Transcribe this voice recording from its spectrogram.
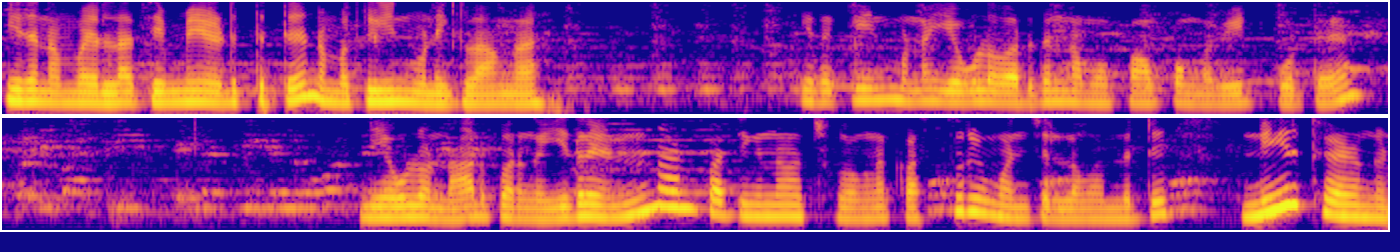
இதை நம்ம எல்லாத்தையுமே எடுத்துட்டு நம்ம க்ளீன் பண்ணிக்கலாங்க. இதை க்ளீன் பண்ணால் எவ்வளோ வருதுன்னு நம்ம பார்ப்போங்க வெயிட் போட்டு. எவ்வளோ நார் பாருங்கள் இதில் என்னன்னு பார்த்தீங்கன்னா வச்சுக்கோங்களேன் கஸ்தூரி மஞ்சளில் வந்துட்டு நீர்க்கிழங்கு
